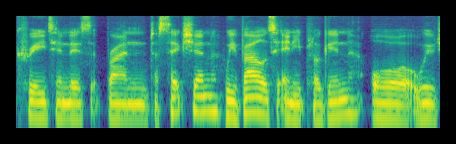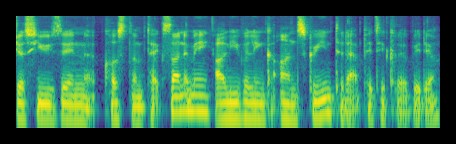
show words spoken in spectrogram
creating this brand section without any plugin or with just using custom taxonomy, I'll leave a link on screen to that particular video.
